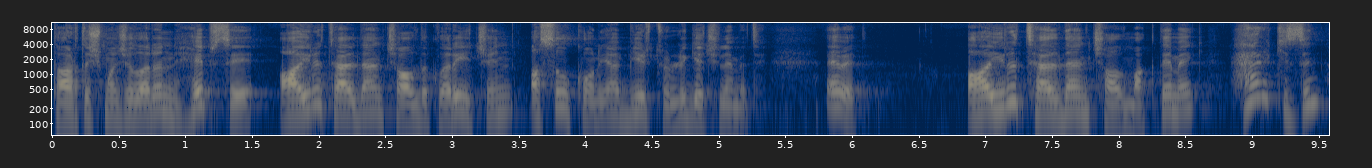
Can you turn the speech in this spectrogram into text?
Tartışmacıların hepsi ayrı telden çaldıkları için asıl konuya bir türlü geçilemedi. Evet, ayrı telden çalmak demek herkesin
